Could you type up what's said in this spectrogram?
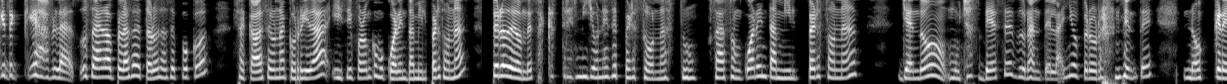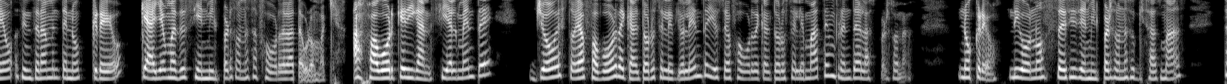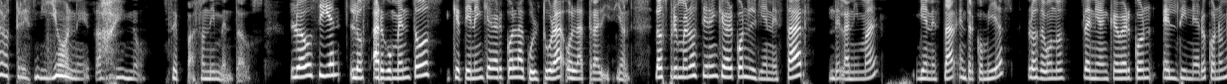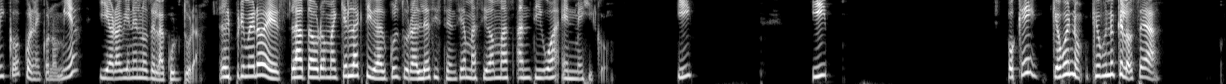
¿De qué hablas? O sea, en la Plaza de Toros hace poco se acaba de hacer una corrida y sí fueron como 40 mil personas, pero ¿de dónde sacas 3 millones de personas tú? O sea, son 40 mil personas yendo muchas veces durante el año, pero realmente no creo, sinceramente no creo que haya más de 100 mil personas a favor de la tauromaquia. A favor que digan fielmente, yo estoy a favor de que al toro se le violente, yo estoy a favor de que al toro se le mate en frente de las personas. No creo. Digo, no sé si 100 mil personas o quizás más, pero 3 millones. Ay, no. Se pasan de inventados. Luego siguen los argumentos que tienen que ver con la cultura o la tradición. Los primeros tienen que ver con el bienestar del animal, bienestar entre comillas. Los segundos tenían que ver con el dinero económico, con la economía. Y ahora vienen los de la cultura. El primero es, la tauromaquia es la actividad cultural de asistencia masiva más antigua en México. Y, y ok, qué bueno, qué bueno que lo sea,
